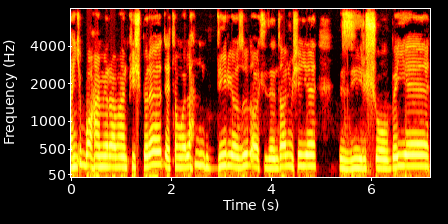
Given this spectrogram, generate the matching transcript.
اینکه با همین روند پیش بره احتمالا دیر یا زود Occidental میشه یه زیر شعبه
